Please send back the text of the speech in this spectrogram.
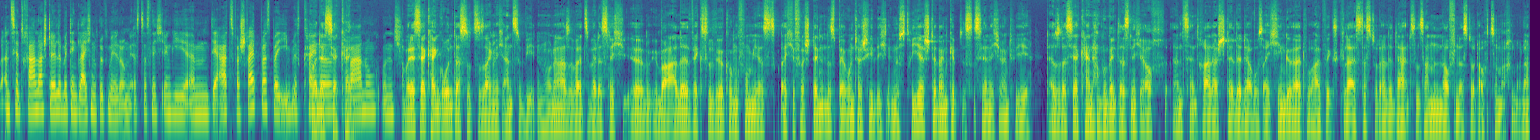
an zentraler Stelle mit den gleichen Rückmeldungen ist, dass nicht irgendwie ähm, der Arzt verschreibt was, bei ihm ist keine ist ja kein- Warnung und Aber das ist ja kein Grund, das sozusagen nicht anzubieten, oder? Also weil, weil das nicht äh, über alle Wechselwirkungen von mir das gleiche Verständnis bei unterschiedlichen Industrieherstellern gibt, ist es ja nicht irgendwie, also das ist ja kein Argument, das nicht auch an zentraler Stelle, da wo es eigentlich hingehört, wo halbwegs klar ist, dass dort alle Daten zusammenlaufen, das dort auch zu machen, oder?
